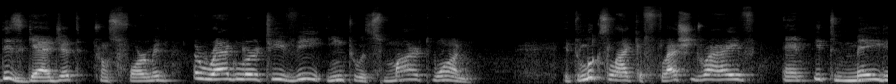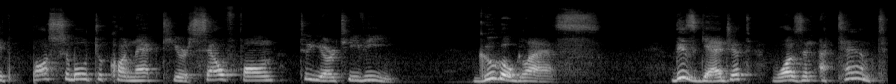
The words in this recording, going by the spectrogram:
This gadget transformed a regular TV into a smart one. It looks like a flash drive and it made it possible to connect your cell phone to your TV. Google Glass. This gadget was an attempt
